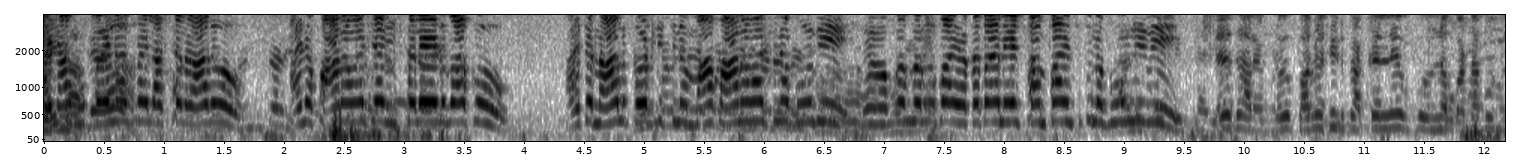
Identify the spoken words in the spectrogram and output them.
ఆయన ముప్పై నలభై లక్షలు కాదు. ఆయన పానవంచాలు ఇస్తలేడు మాకు. అయితే నాలుగు కోట్లు ఇచ్చిన మా పానవంచిన భూమి మేము ఒక్కొక్క రూపాయి ఒకదాని సంపాదించుకున్న భూములు ఇవి. లేదు సార్ ఇప్పుడు పర్మసీట్ పక్కనే ఉన్న పట్ట భూమి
